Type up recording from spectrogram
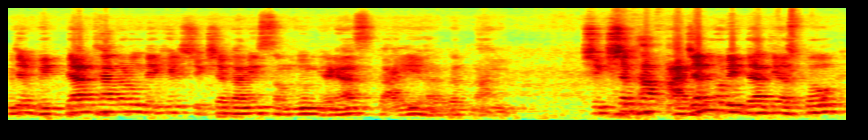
म्हणजे विद्यार्थ्याकडून देखील शिक्षकांनी समजून घेण्यास काही हरकत नाही. शिक्षक हा आजन्म विद्यार्थी असतो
